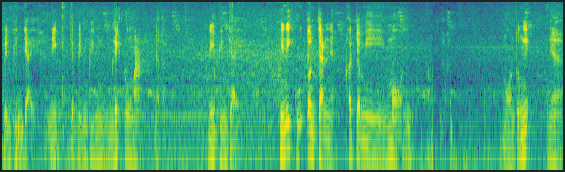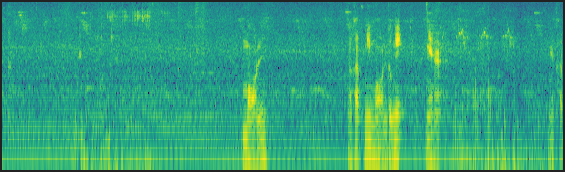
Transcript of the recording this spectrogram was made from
เป็นพิมพ์ใหญ่อันนี้จะเป็นพิมพ์เล็กลงมานะครับ นี่พิมพ์ใหญ่ ทีนี้กุต้นจันเนี่ยเขาจะมีหมอนนะครับ หมอนตรงนี้เนี่ยหมอนนะครับ มีหมอนตรงนี้เนี่ยฮะเนี่ยครับ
